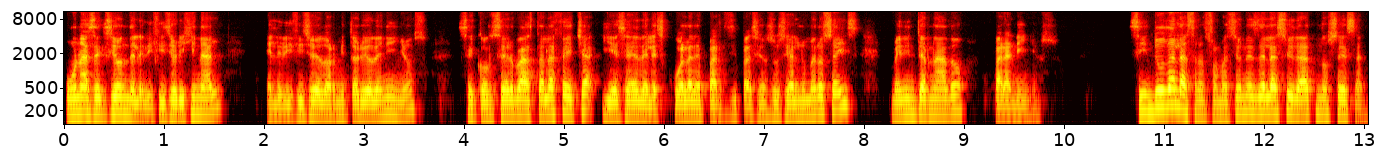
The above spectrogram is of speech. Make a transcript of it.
Una sección del edificio original, el edificio de dormitorio de niños, se conserva hasta la fecha y es sede de la Escuela de Participación Social número 6, medio internado para niños. Sin duda, las transformaciones de la ciudad no cesan.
